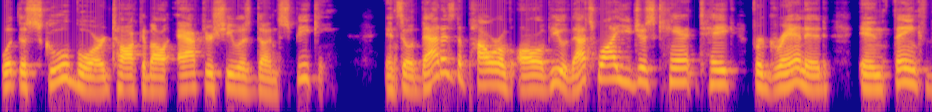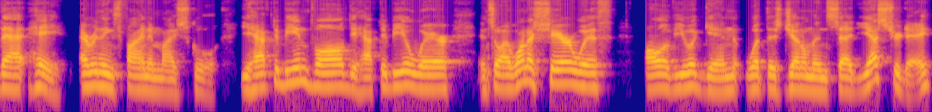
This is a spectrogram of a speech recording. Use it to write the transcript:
what the school board talked about after she was done speaking. And so that is the power of all of you. That's why you just can't take for granted and think that, hey, everything's fine in my school. You have to be involved, you have to be aware. And so I want to share with all of you again what this gentleman said yesterday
